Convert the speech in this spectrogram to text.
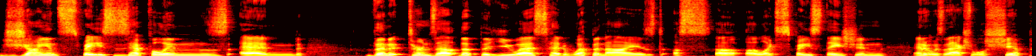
giant space zeppelins, and then it turns out that the U.S. had weaponized a a like space station, and it was an actual ship.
